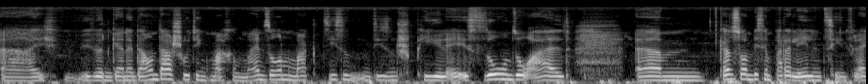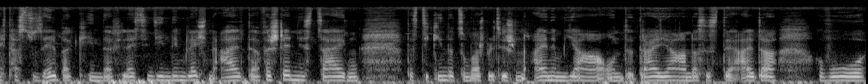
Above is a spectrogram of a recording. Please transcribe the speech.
äh, ich, wir würden gerne da und da Shooting machen, mein Sohn mag diesen, diesen Spiel, er ist so und so alt, ähm, kannst du ein bisschen Parallelen ziehen. Vielleicht hast du selber Kinder, vielleicht sind die in dem gleichen Alter. Verständnis zeigen, dass die Kinder zum Beispiel zwischen einem Jahr und drei Jahren, das ist der Alter, wo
